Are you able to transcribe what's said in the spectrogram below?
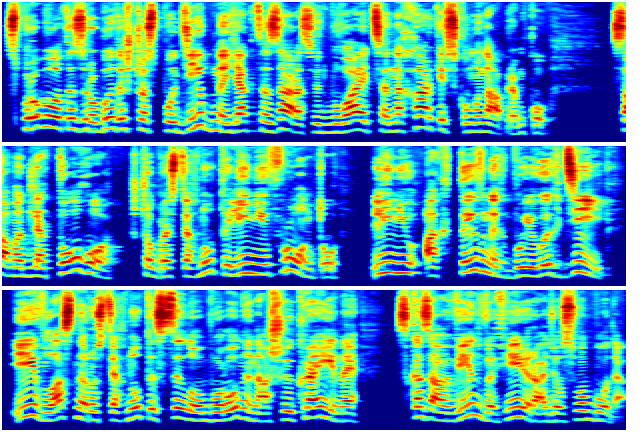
спробувати зробити щось подібне, як це зараз відбувається на харківському напрямку, саме для того, щоб розтягнути лінію фронту, лінію активних бойових дій і власне розтягнути сили оборони нашої країни, сказав він в ефірі Радіо Свобода.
